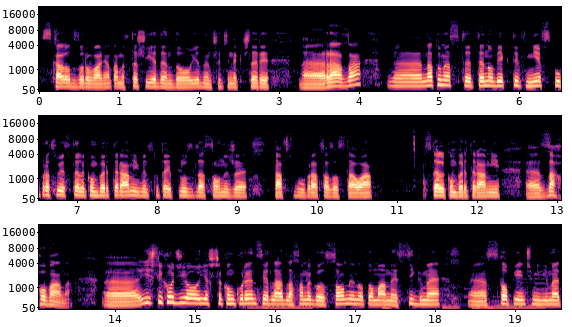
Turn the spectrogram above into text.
skalę odwzorowania, tam jest też 1 do 1,4 e, raza. Natomiast ten obiektyw nie współpracuje z telekonwerterami, więc tutaj plus dla Sony, że ta współpraca została z telekonwerterami e, zachowana. E, jeśli chodzi o jeszcze konkurencję dla, dla samego Sony, no to mamy Sigma e, 105 mm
